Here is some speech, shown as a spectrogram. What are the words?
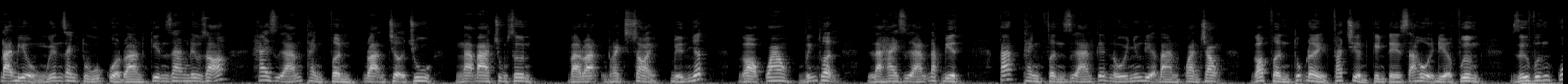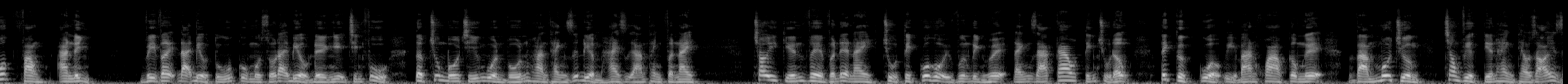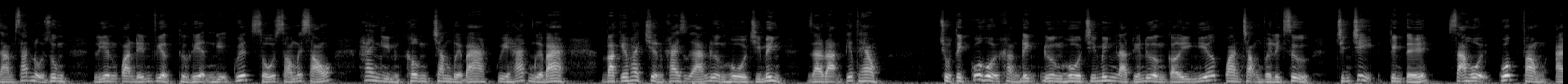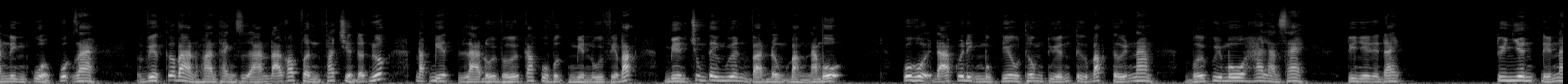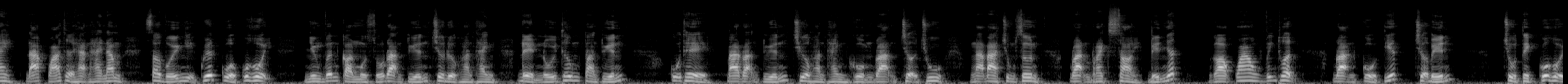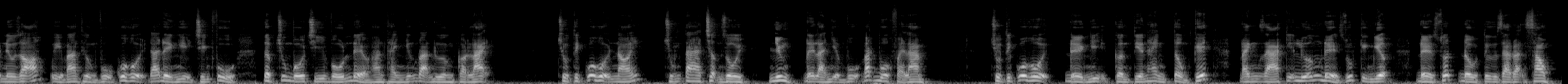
Đại biểu Nguyễn Danh Tú của đoàn Kiên Giang nêu rõ, hai dự án thành phần đoạn Chợ Chu, ngã ba Trung Sơn và đoạn Rạch Sỏi, Bến Nhất, Gò Quao, Vĩnh Thuận là hai dự án đặc biệt. Các thành phần dự án kết nối những địa bàn quan trọng, góp phần thúc đẩy phát triển kinh tế xã hội địa phương, giữ vững quốc phòng, an ninh. Vì vậy, đại biểu Tú cùng một số đại biểu đề nghị chính phủ tập trung bố trí nguồn vốn hoàn thành dứt điểm hai dự án thành phần này. Cho ý kiến về vấn đề này, Chủ tịch Quốc hội Vương Đình Huệ đánh giá cao tính chủ động, tích cực của Ủy ban Khoa học Công nghệ và Môi trường trong việc tiến hành theo dõi giám sát nội dung liên quan đến việc thực hiện nghị quyết số 66 2013 QH13 và kế hoạch triển khai dự án đường Hồ Chí Minh giai đoạn tiếp theo. Chủ tịch Quốc hội khẳng định đường Hồ Chí Minh là tuyến đường có ý nghĩa quan trọng về lịch sử, chính trị, kinh tế, xã hội, quốc phòng, an ninh của quốc gia. Việc cơ bản hoàn thành dự án đã góp phần phát triển đất nước, đặc biệt là đối với các khu vực miền núi phía Bắc, miền Trung Tây Nguyên và đồng bằng Nam Bộ. Quốc hội đã quyết định mục tiêu thông tuyến từ Bắc tới Nam với quy mô hai làn xe. Tuy nhiên đến nay, Tuy nhiên, đến nay đã quá thời hạn 2 năm so với nghị quyết của Quốc hội, nhưng vẫn còn một số đoạn tuyến chưa được hoàn thành để nối thông toàn tuyến. Cụ thể, ba đoạn tuyến chưa hoàn thành gồm đoạn Chợ Chu, ngã ba Trung Sơn, đoạn Rạch Sỏi, Bến Nhất, Gò Quao, Vĩnh Thuận, đoạn Cổ Tiết, Chợ Bến. Chủ tịch Quốc hội nêu rõ, Ủy ban Thường vụ Quốc hội đã đề nghị chính phủ tập trung bố trí vốn để hoàn thành những đoạn đường còn lại. Chủ tịch Quốc hội nói, chúng ta chậm rồi, nhưng đây là nhiệm vụ bắt buộc phải làm. Chủ tịch Quốc hội đề nghị cần tiến hành tổng kết, đánh giá kỹ lưỡng để rút kinh nghiệm, đề xuất đầu tư giai đoạn sau.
